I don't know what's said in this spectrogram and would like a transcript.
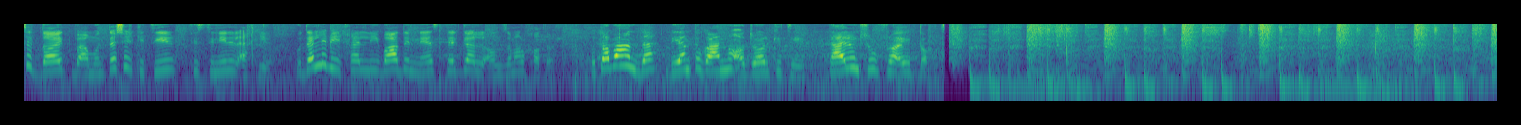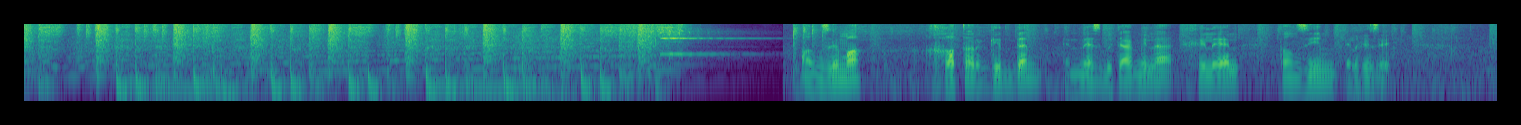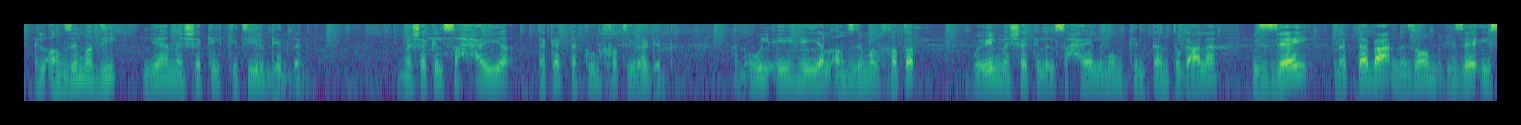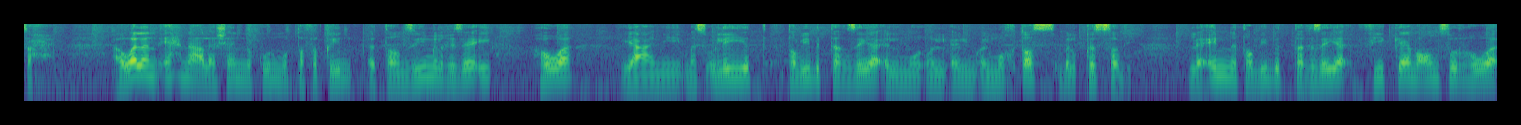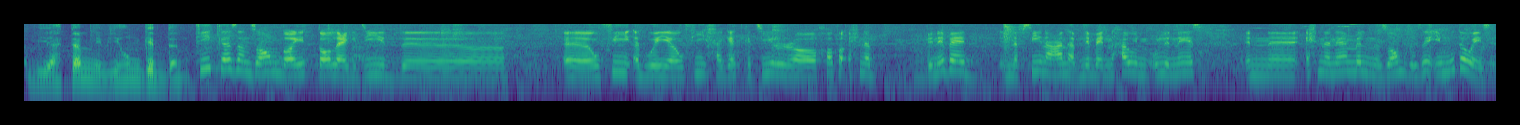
لبس الدايت بقى منتشر كتير في السنين الأخيرة وده اللي بيخلي بعض الناس تلجأ للأنظمة الخطر. وطبعا ده بينتج عنه أضرار كتير. تعالوا نشوف رأي الدكتور. أنظمة خطر جدا الناس بتعملها خلال تنظيم الغذائي. الأنظمة دي ليها مشاكل كتير جدا ومشاكل صحية تكاد تكون خطيرة جدا. هنقول إيه هي الأنظمة الخطر وإيه المشاكل الصحية اللي ممكن تنتج عنها وإزاي نتبع نظام غذائي صحي؟ أولا إحنا علشان نكون متفقين التنظيم الغذائي هو يعني مسؤولية طبيب التغذية الم- الم- المختص بالقصة دي. لأن طبيب التغذية في كام عنصر هو بيهتم بيهم جدا. في كذا نظام دايت طالع جديد آه، آه، وفي أدوية وفي حاجات كتير آه، خطأ. إحنا بنبعد نفسينا عنها بنبعد نحاول نقول للناس إن إحنا نعمل نظام غذائي متوازن.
